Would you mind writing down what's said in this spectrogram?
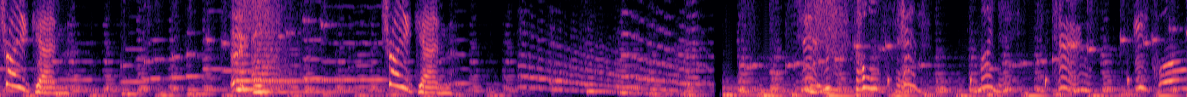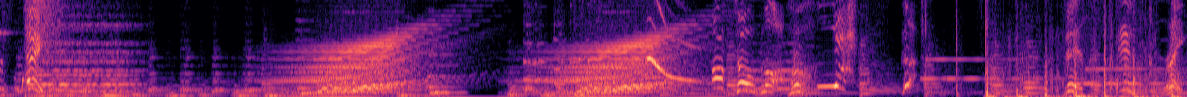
Try again. eight, Try again. It. minus two equals eight. Octoblock. Yes! This is great.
